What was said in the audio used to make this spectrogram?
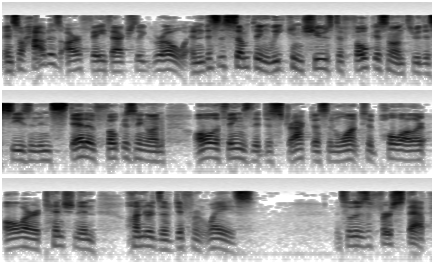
And so, how does our faith actually grow? And this is something we can choose to focus on through the season instead of focusing on all the things that distract us and want to pull all our, all our attention in hundreds of different ways. And so, there's a first step.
